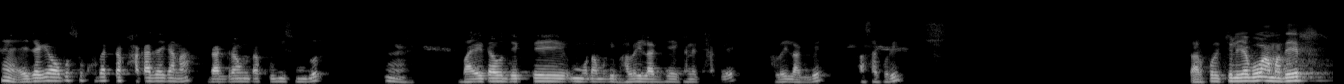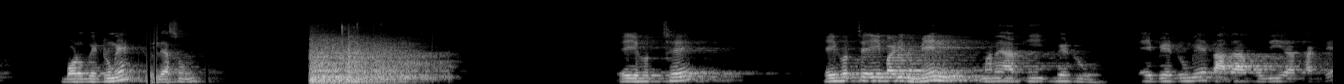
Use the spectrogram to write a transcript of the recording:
হ্যাঁ এই জায়গায় অবশ্য খুব একটা ফাঁকা জায়গা না। ব্যাকগ্রাউন্ডটা খুবই সুন্দর। হ্যাঁ বাড়িটাও দেখতে মোটামুটি ভালোই লাগছে এখানে থাকলে। ভালোই লাগবে, আশা করি। তারপরে চলে যাব আমাদের বড় বেডরুমে। চলে আসুন। এই হচ্ছে এই হচ্ছে এই বাড়ির মেন মানে আর কি বেডরুম। এই বেডরুমে দাদা বৌদিরা থাকবে।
